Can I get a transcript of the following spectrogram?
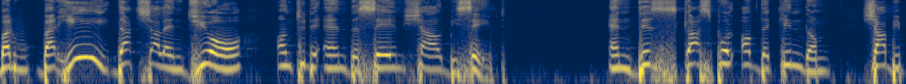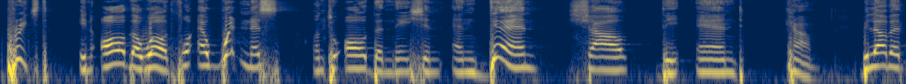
But, but he that shall endure unto the end, the same shall be saved. And this gospel of the kingdom shall be preached in all the world for a witness unto all the nation, and then shall the end come. Beloved,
